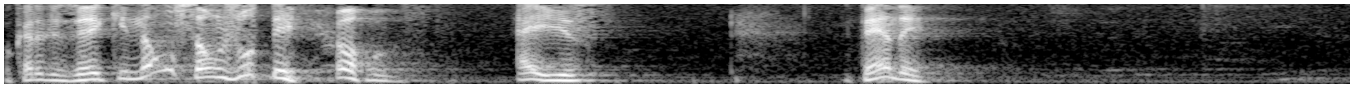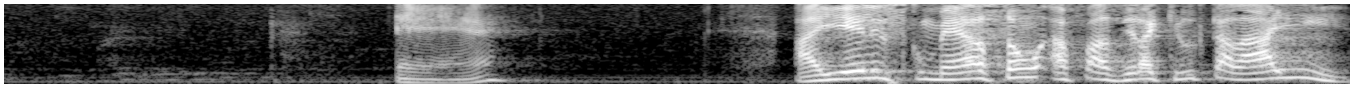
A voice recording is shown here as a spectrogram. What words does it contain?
Eu quero dizer que não são judeus. É isso. Entendem? É. Aí eles começam a fazer aquilo que está lá em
